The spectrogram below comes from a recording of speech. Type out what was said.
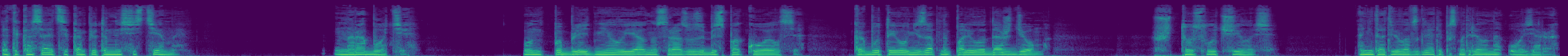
Это касается компьютерной системы. На работе». Он побледнел и явно сразу забеспокоился, как будто его внезапно полило дождем. «Что случилось?» Анита отвела взгляд и посмотрела на озеро.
